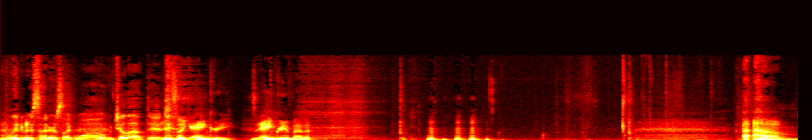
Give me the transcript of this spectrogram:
The lady reciter's like, "Whoa, chill out, dude." He's like angry. He's angry about it. um.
